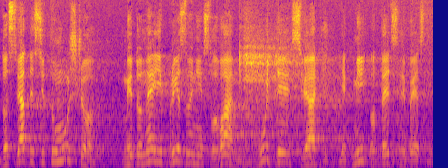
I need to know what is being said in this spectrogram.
До святості тому, що ми до неї призвані словами будьте святі, як мій Отець Небесний.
